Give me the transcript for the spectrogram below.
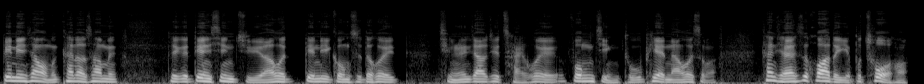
变电箱我们看到上面这个电信局啊或电力公司都会请人家去彩绘风景图片啊或什么，看起来是画的也不错哈。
